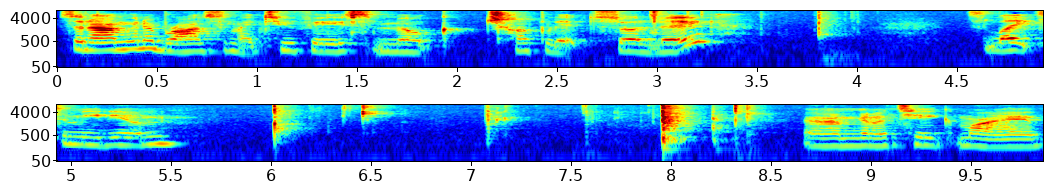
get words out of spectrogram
So now I'm to bronze with my Too Faced Milk Chocolate Soleil. It's light to medium. And I'm to take my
